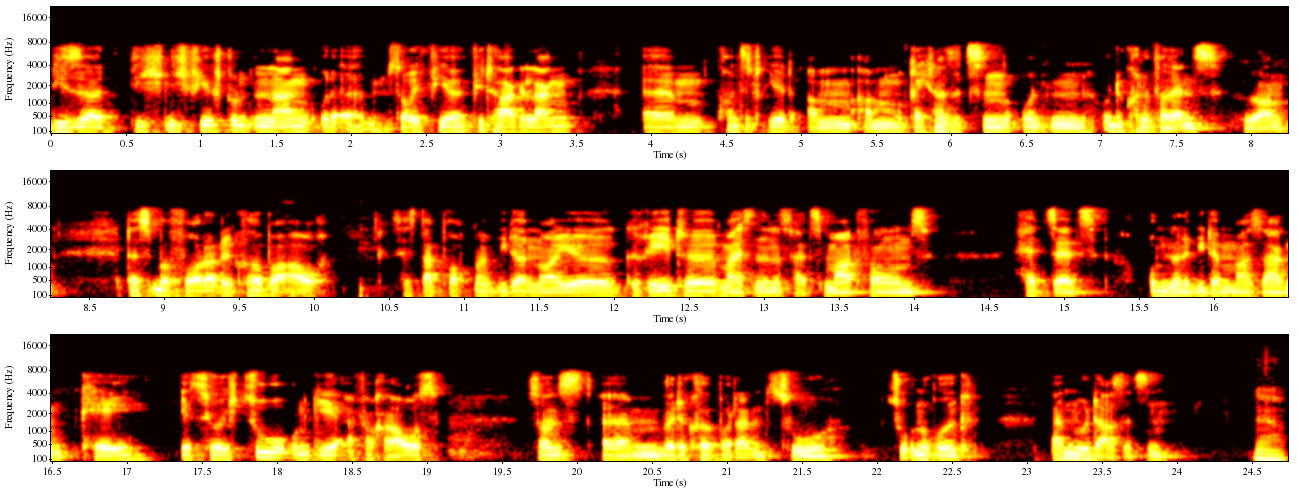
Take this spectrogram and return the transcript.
dieser, dich nicht vier Stunden lang oder, äh, sorry, vier, vier Tage lang ähm, konzentriert am, am Rechner sitzen und, ein, und eine Konferenz hören. Das überfordert den Körper auch. Das heißt, da braucht man wieder neue Geräte, meistens sind es halt Smartphones, Headsets, um dann wieder mal sagen, okay, jetzt höre ich zu und gehe einfach raus. Sonst ähm, wird der Körper dann zu, zu unruhig beim mhm. nur da sitzen. Ja.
